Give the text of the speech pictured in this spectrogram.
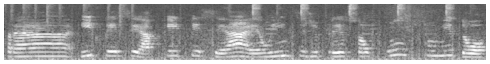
para IPCA, porque IPCA é o índice de preço ao consumidor.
